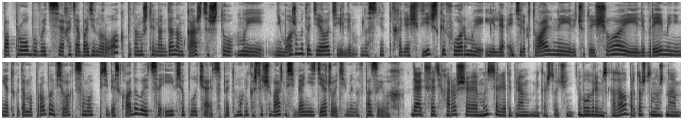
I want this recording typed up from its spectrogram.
попробовать хотя бы один урок, потому что иногда нам кажется, что мы не можем это делать, или у нас нет подходящей физической формы, или интеллектуальной, или что-то еще, или времени нет, когда мы пробуем, все как-то само по себе складывается, и все получается. Поэтому, мне кажется, очень важно себя не сдерживать именно в позывах. Да, это, кстати, хорошая мысль. Ты прям, мне кажется, очень вовремя сказала про то, что нужно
